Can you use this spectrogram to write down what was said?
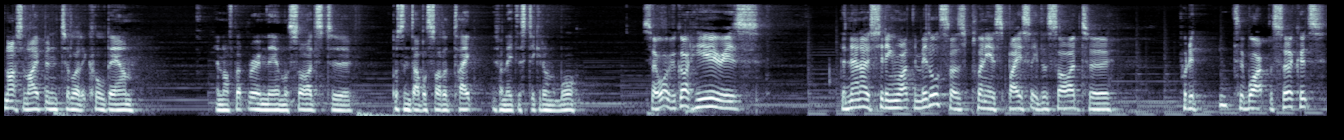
nice and open to let it cool down. And I've got room there on the sides to put some double-sided tape if I need to stick it on the wall. So what we've got here is the nano sitting right in the middle, so there's plenty of space either side to put it to wire up the circuits.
